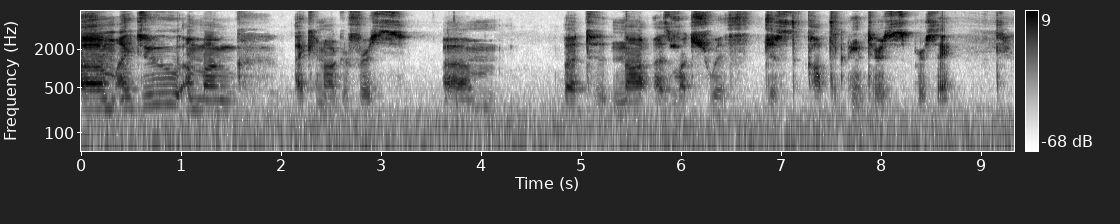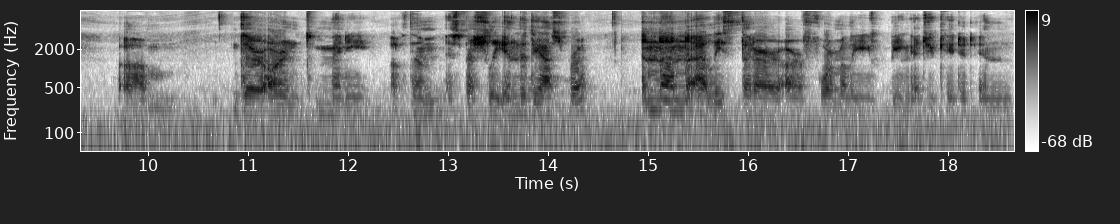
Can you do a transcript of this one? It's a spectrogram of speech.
Um, I do among iconographers, um, but not as much with just Coptic painters per se. Um, there aren't many of them, especially in the diaspora. None, at least, that are, are formally being educated in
